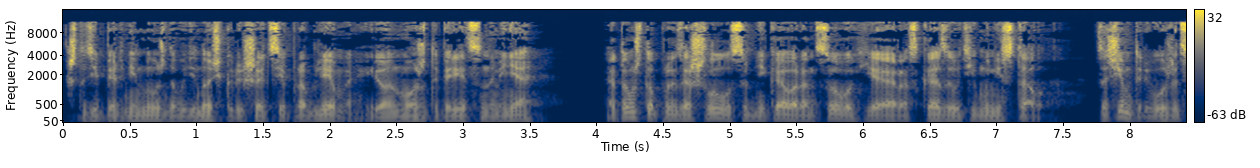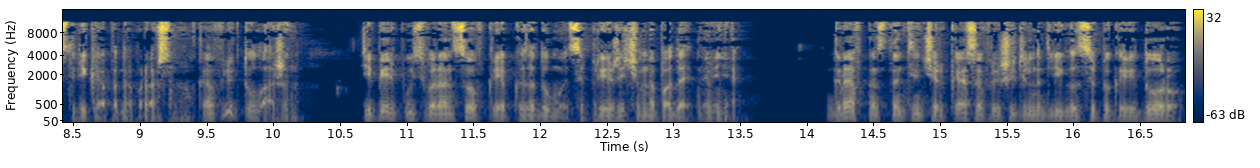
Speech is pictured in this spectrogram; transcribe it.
что теперь не нужно в одиночку решать все проблемы, и он может опереться на меня. О том, что произошло у особняка Воронцовых, я рассказывать ему не стал. Зачем тревожить старика понапрасну? Конфликт улажен. Теперь пусть Воронцов крепко задумается, прежде чем нападать на меня. Граф Константин Черкасов решительно двигался по коридору,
